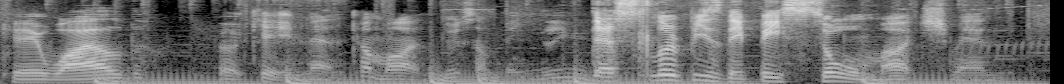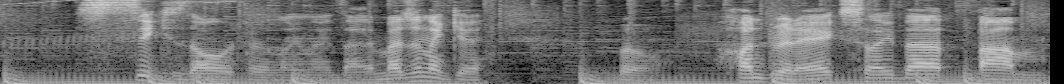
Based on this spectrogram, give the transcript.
Okay, wild. Okay, man, come on, do something. The Slurpees, they pay so much, man six dollars for line like that. Imagine like a bro, hundred X like that, bam.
